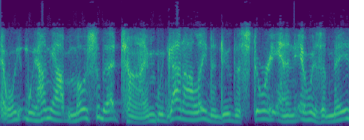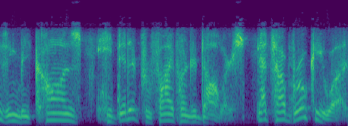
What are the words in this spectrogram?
and we we hung out most of that time. We got Ali to do the story, and it was amazing because he did it for five hundred dollars. That's how broke he was,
